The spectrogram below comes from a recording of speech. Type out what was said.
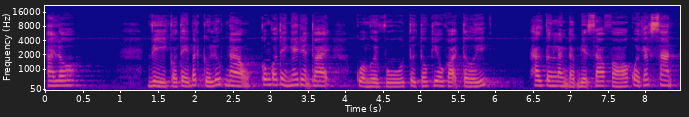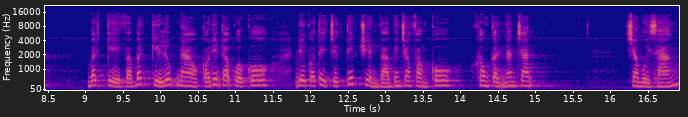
Alo? Vì có thể bất cứ lúc nào cũng có thể nghe điện thoại của người phú từ Tokyo gọi tới. Hạc Tương Lăng đặc biệt giao phó của khách sạn. Bất kể và bất kỳ lúc nào có điện thoại của cô đều có thể trực tiếp chuyển vào bên trong phòng cô, không cần ngăn chặn. Chào buổi sáng.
